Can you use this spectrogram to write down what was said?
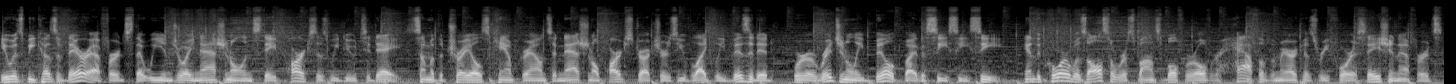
It was because of their efforts that we enjoy national and state parks as we do today. Some of the trails, campgrounds, and national park structures you've likely visited were originally built by the CCC. And the Corps was also responsible for over half of America's reforestation efforts,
